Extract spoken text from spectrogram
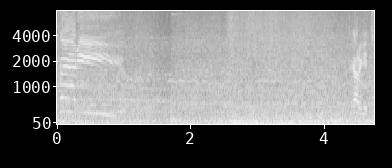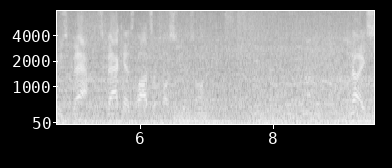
fatty! I gotta get to his back. His back has lots of pustules on it. Nice.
